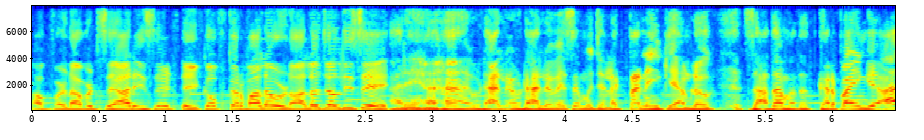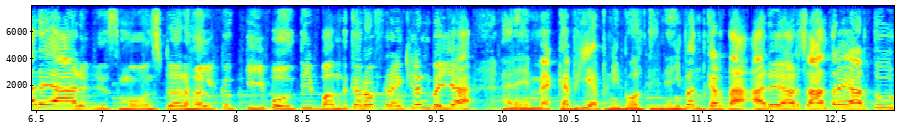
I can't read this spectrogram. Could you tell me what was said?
अब फटाफट से यार इसे टेक ऑफ़ करवा लो, उड़ा लो जल्दी से। अरे हाँ हाँ उड़ा लो उड़ा लो। वैसे मुझे लगता नहीं कि हम लोग ज़्यादा मदद कर पाएँगे। अरे यार, इस मॉन्स्टर हल्क की बोलती बंद करो फ्रैंकलिन भैया। अरे मैं कभी अपनी बोलती नहीं बंद करता। अरे यार, शांत रहे यार तू।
